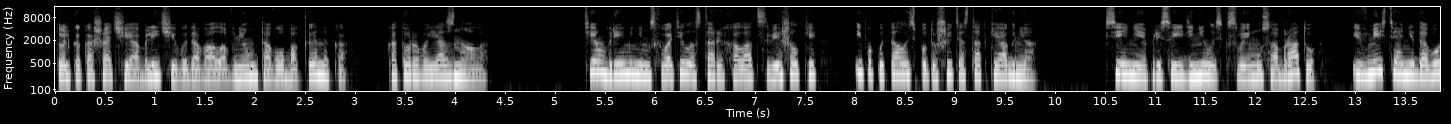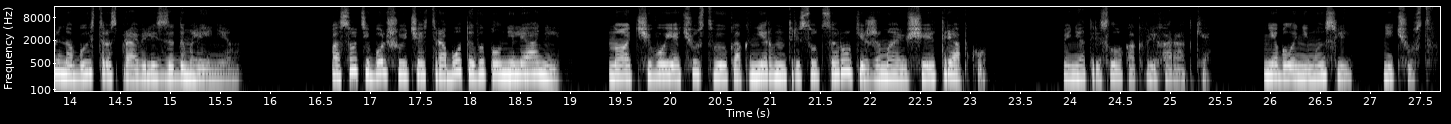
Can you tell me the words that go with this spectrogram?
Только кошачье обличье выдавало в нем того Бакенека, которого я знала — тем временем схватила старый халат с вешалки и попыталась потушить остатки огня. Ксения присоединилась к своему собрату, и вместе они довольно быстро справились с задымлением. По сути, большую часть работы выполнили они, но от чего я чувствую, как нервно трясутся руки, сжимающие тряпку. Меня трясло, как в лихорадке. Не было ни мыслей, ни чувств.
